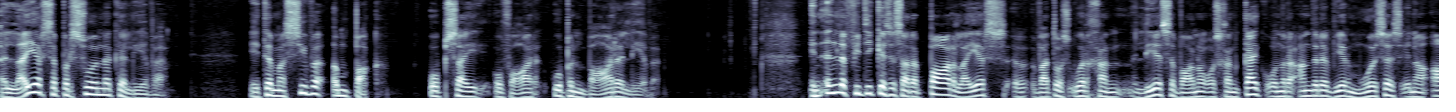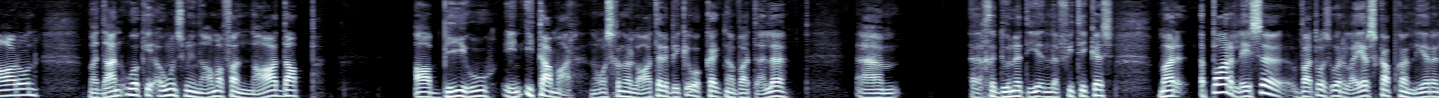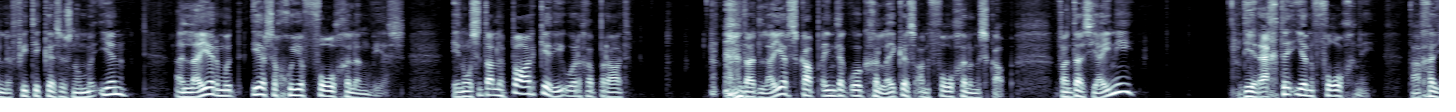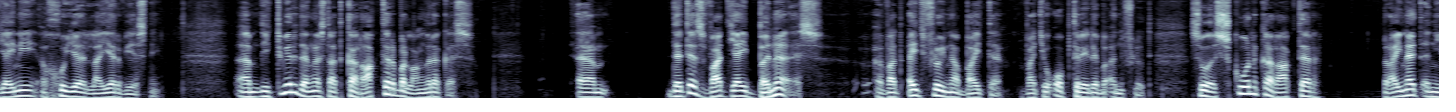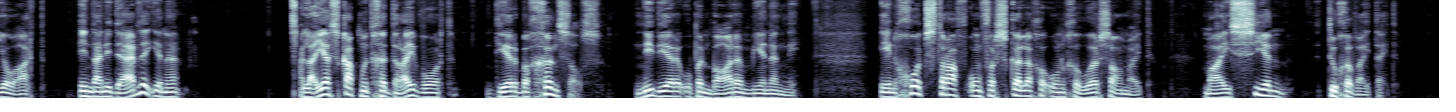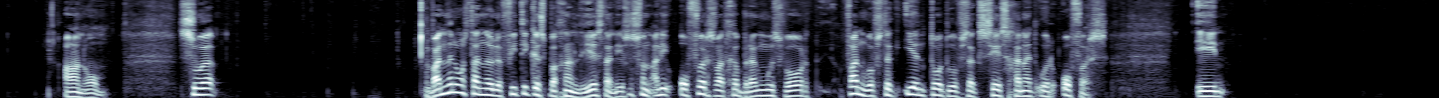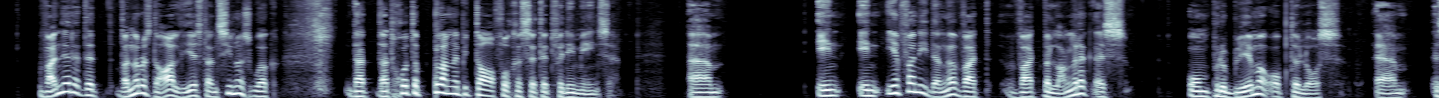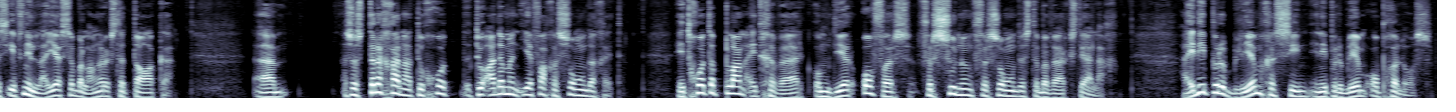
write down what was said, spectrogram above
'n Leier se persoonlike lewe het 'n massiewe impak op sy of haar openbare lewe. En in Levitikus is daar 'n paar leiers eh, wat ons oor gaan lees waarna ons gaan kyk onder andere weer Moses en Aaron, maar dan ook die ouens met die name van Nadab, Abihu en Itamar. Nou ons gaan nou later 'n bietjie ook kyk na wat hulle ehm um, gedoen het hier in Levitikus, maar 'n paar lesse wat ons oor leierskap kan leer in Levitikus is nommer 1, 'n leier moet eers 'n goeie volgeling wees. En ons het al 'n paar keer hieroor gepraat dat leierskap eintlik ook gelyk is aan volgelingskap. Want as jy nie die regte een volg nie, dan gaan jy nie 'n goeie leier wees nie. Ehm um, die tweede ding is dat karakter belangrik is. Ehm um, dit is wat jy binne is wat uitvloei na buite, wat jou optrede beïnvloed. So 'n skoon karakter, reinheid in jou hart. En dan die derde ene leierskap moet gedryf word deur beginsels, nie deur 'n openbare mening nie. En God straf onverskillige ongehoorsaamheid, maar hy seën toegewydheid aan hom. So wanneer ons dan nou Levitikus begin lees, dan lees ons van al die offers wat gebring moes word van hoofstuk 1 tot hoofstuk 6 gaan dit oor offers. En wanneer dit wanneer ons daar lees dan sien ons ook dat dat God 'n plan op die tafel gesit het vir die mense. Ehm um, en en een van die dinge wat wat belangrik is om probleme op te los, ehm um, is een van die leiers se belangrikste take. Ehm um, as ons teruggaan na toe God toe Adam en Eva gesondig het, het God 'n plan uitgewerk om deur offers verzoening vir sondes te bewerkstellig. Hy het die probleem gesien en die probleem opgelos.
